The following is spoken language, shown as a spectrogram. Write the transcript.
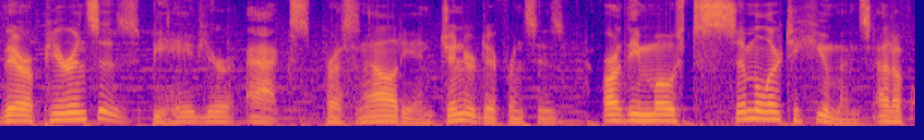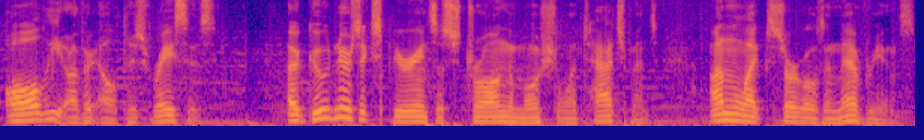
Their appearances, behavior, acts, personality, and gender differences are the most similar to humans out of all the other Eltus races. Agudners experience a strong emotional attachment, unlike Sergals and Nevreans.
